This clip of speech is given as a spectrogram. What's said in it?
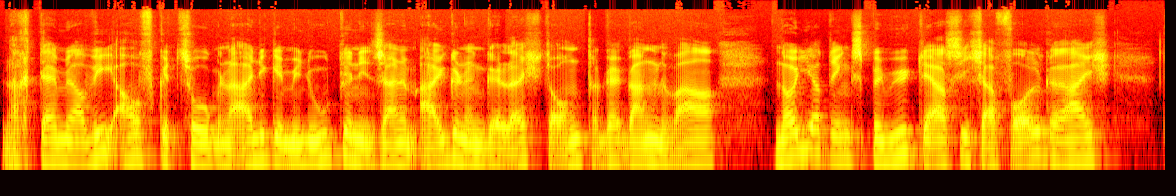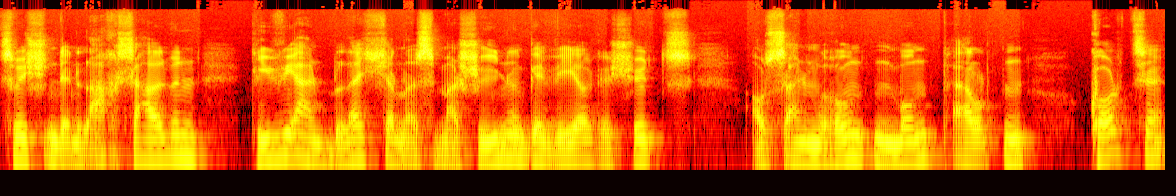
nachdem er wie aufgezogen einige Minuten in seinem eigenen Gelächter untergegangen war, neuerdings bemühte er sich erfolgreich, zwischen den Lachsalven, die wie ein blechernes Maschinengewehrgeschütz aus seinem runden Mund perlten, kurze,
